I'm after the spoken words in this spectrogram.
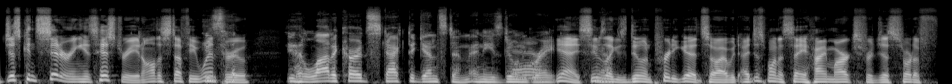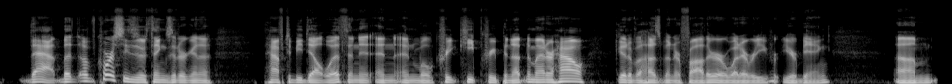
just considering his history and all the stuff he went He's- through. He had a lot of cards stacked against him, and he's doing great. Yeah, he seems like he's doing pretty good. So I would, I just want to say high marks for just sort of that. But of course, these are things that are going to have to be dealt with, and and and will cre- keep creeping up, no matter how good of a husband or father or whatever you, you're being. Um,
